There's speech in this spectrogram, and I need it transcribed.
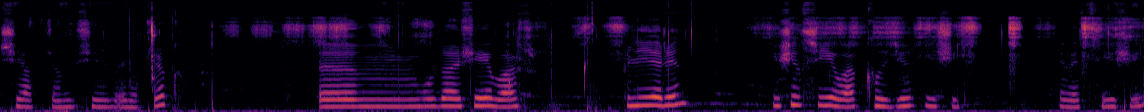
şey yapacağım. Bir şeyler yapacak. Ee, burada şey var. Player'in yeşil şeyi var. Kılıcı yeşil. Evet yeşil.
